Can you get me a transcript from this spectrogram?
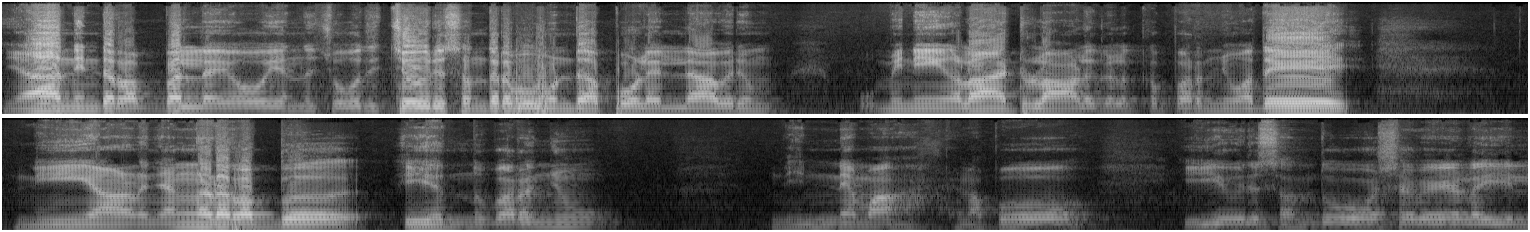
ഞാൻ നിന്റെ റബ്ബല്ലയോ എന്ന് ചോദിച്ച ഒരു സന്ദർഭമുണ്ട്. അപ്പോൾ എല്ലാവരും മിനികളായിട്ടുള്ള ആളുകളൊക്കെ പറഞ്ഞു അതെ നീയാണ് ഞങ്ങളുടെ റബ്ബ് എന്ന് പറഞ്ഞു. നിന്നെ അപ്പോൾ ഈ ഒരു സന്തോഷവേളയിൽ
